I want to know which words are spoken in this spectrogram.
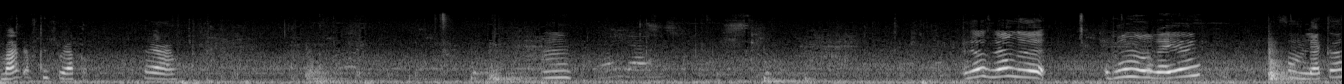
maakt echt super lekker. Ja. Mm. Dat is wel de ronde Oreo. Lekker.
